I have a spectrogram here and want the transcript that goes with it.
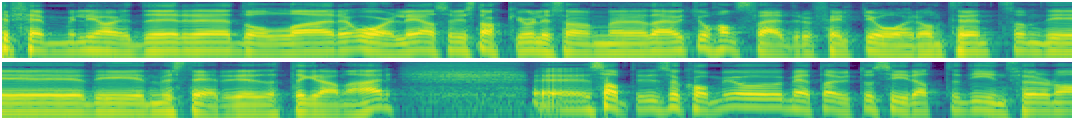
til 5 milliarder dollar årlig. Altså, vi snakker jo liksom, Det er jo et Johan Sverdrup-felt i året omtrent som de, de investerer i dette greiene her. Eh, samtidig så kommer jo Meta ut og sier at de innfører nå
